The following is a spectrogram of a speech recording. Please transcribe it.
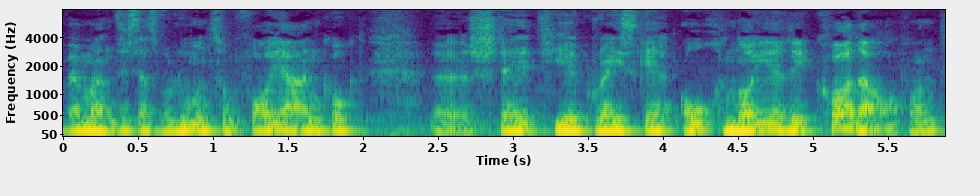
wenn man sich das Volumen zum Vorjahr anguckt, äh, stellt hier Grayscale auch neue Rekorde auf. Und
